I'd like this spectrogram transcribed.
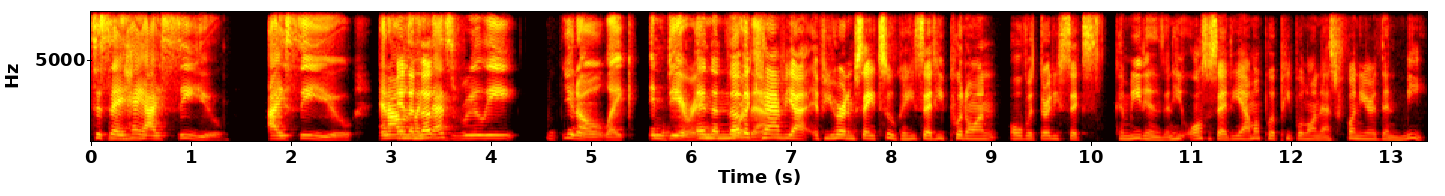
to say, Mhm. "Hey, I see you, I see you," and I And was like, another- "That's really, you know, like endearing." And another caveat, if you heard him say too, because he said he put on over 36 comedians, and he also said, Yeah, I'm gonna put people on that's funnier than me.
